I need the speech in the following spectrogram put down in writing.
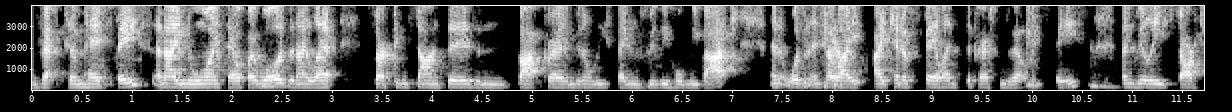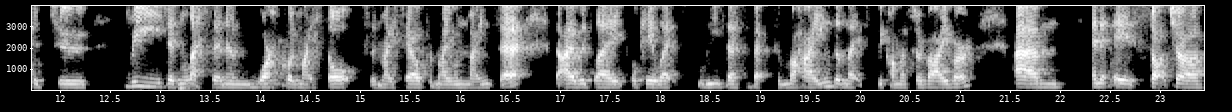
victim headspace and i know myself i was and i let circumstances and background and all these things really hold me back and it wasn't until yeah. I, I kind of fell into the personal development space mm-hmm. and really started to read and listen and work on my thoughts and myself and my own mindset that I was like, okay, let's leave this victim behind and let's become a survivor. Um, and it is such a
